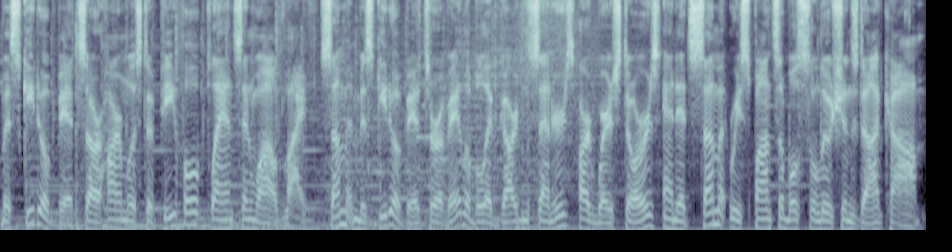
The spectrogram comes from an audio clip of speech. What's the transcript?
Mosquito bits are harmless to people, plants, and wildlife. Summit mosquito bits are available at garden centers, hardware stores, and at summitresponsiblesolutions.com.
